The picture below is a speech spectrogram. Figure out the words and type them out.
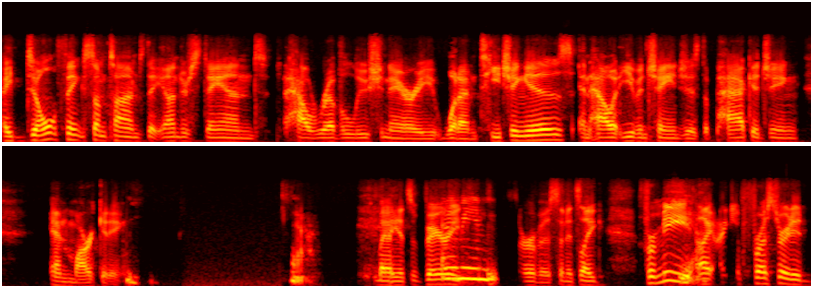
I don't think sometimes they understand how revolutionary what I'm teaching is and how it even changes the packaging and marketing. Yeah. But it's a very I mean, service. And it's like, for me, yeah. I, I get frustrated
